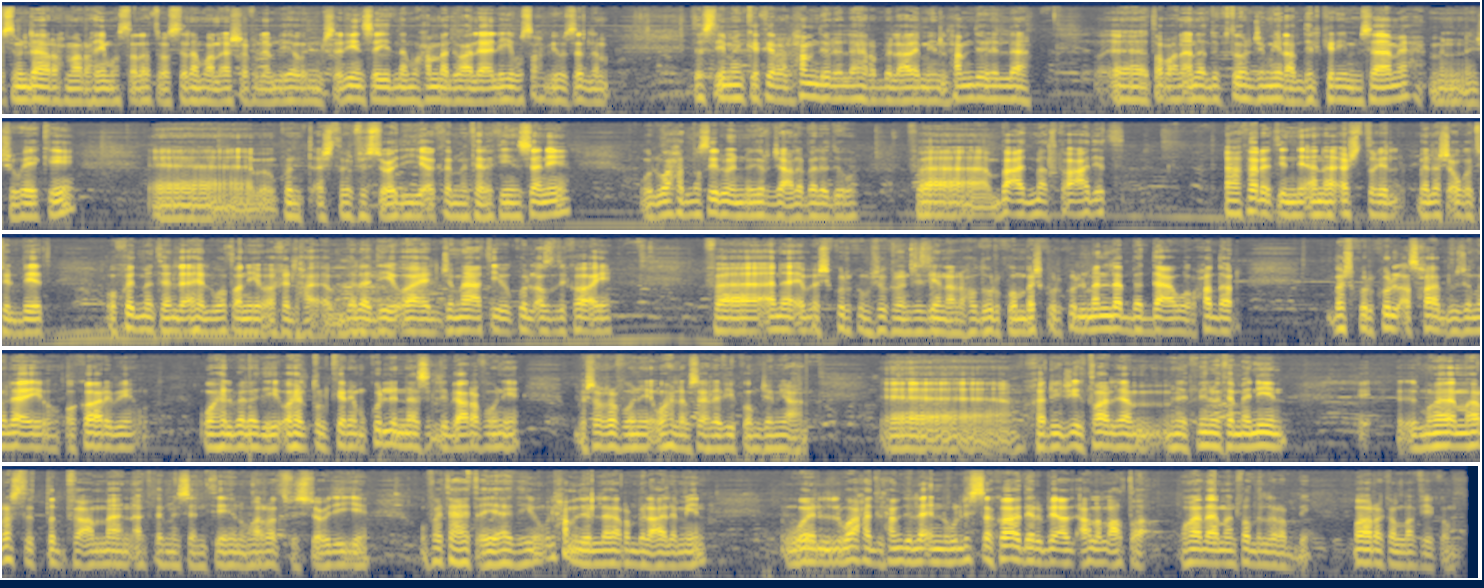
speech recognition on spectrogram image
بسم الله الرحمن الرحيم والصلاة والسلام على أشرف الأنبياء والمرسلين سيدنا محمد وعلى آله وصحبه وسلم. تسليما كثيرا. الحمد لله رب العالمين. الحمد لله. آه، طبعا أنا دكتور جميل عبد الكريم سامح من شويكي. آه، كنت أشتغل في السعودية أكثر من 30 سنة والواحد مصيره أنه يرجع على بلده. فبعد ما تقاعدت آثرت أني أنا أشتغل بلاش أقعد في البيت وخدمة لأهل وطني وأهل بلدي وأهل جماعتي وكل أصدقائي. فأنا بشكركم شكرا جزيلا على حضوركم بشكر كل من لبى الدعوة وحضر بشكر كل أصحابي وزملائي وأقاربي وأهل بلدي وأهل طول كرم كل الناس اللي بيعرفوني بشرفوني وأهلا وسهلا فيكم جميعا. آه، خريج إيطاليا من 82 مارست الطب في عمان أكثر من سنتين ومرت في السعودية وفتحت عيادي والحمد لله رب العالمين. والواحد الحمد لله أنه لسه قادر على العطاء وهذا من فضل ربي. بارك الله فيكم.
